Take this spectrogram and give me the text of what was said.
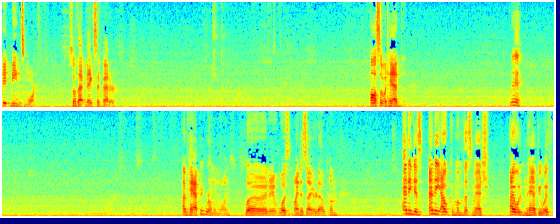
it means more. So that makes it better. Also, it had. Eh. I'm happy Roman won, but it wasn't my desired outcome. Any dis- any outcome of this match, I would have been happy with,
